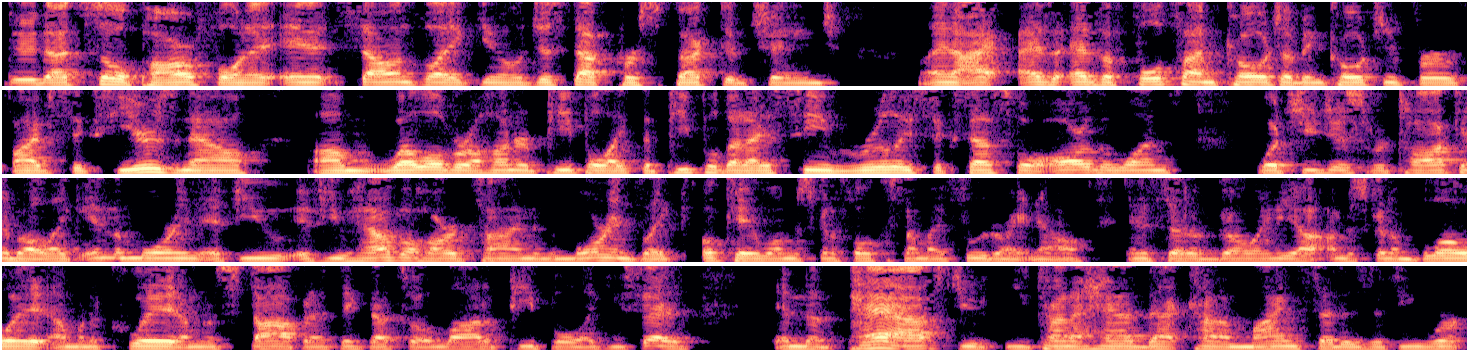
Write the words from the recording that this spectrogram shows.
dude, that's so powerful, and it, and it sounds like you know just that perspective change. And I, as as a full time coach, I've been coaching for five six years now. Um, well over a hundred people. Like the people that I see really successful are the ones what you just were talking about like in the morning if you if you have a hard time in the mornings like okay well i'm just going to focus on my food right now instead of going yeah i'm just going to blow it i'm going to quit i'm going to stop. And i think that's what a lot of people like you said in the past you you kind of had that kind of mindset as if you weren't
